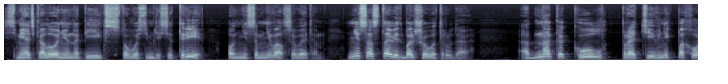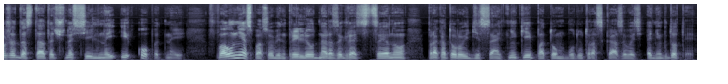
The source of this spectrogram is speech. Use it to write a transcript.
Смять колонию на PX-183, он не сомневался в этом, не составит большого труда. Однако Кул, противник, похоже, достаточно сильный и опытный, вполне способен прилюдно разыграть сцену, про которую десантники потом будут рассказывать анекдоты.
